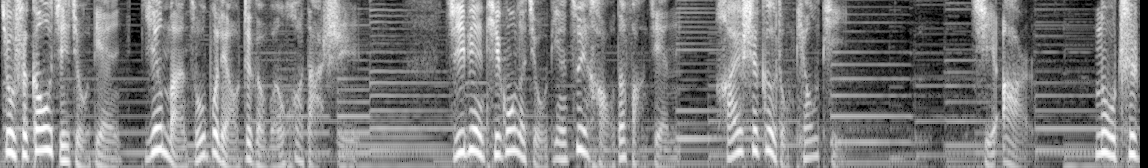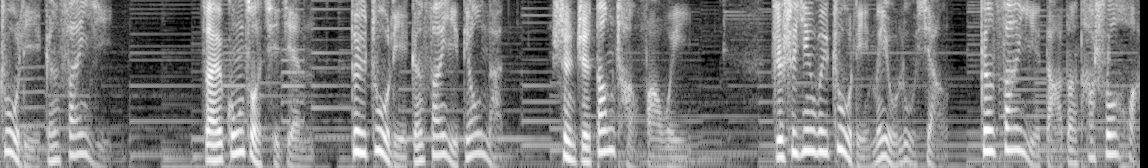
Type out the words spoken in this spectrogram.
就是高级酒店也满足不了这个文化大师，即便提供了酒店最好的房间，还是各种挑剔。其二，怒斥助理跟翻译，在工作期间对助理跟翻译刁难，甚至当场发威，只是因为助理没有录像，跟翻译打断他说话。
